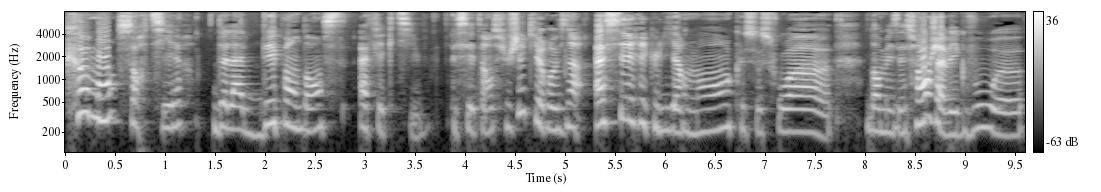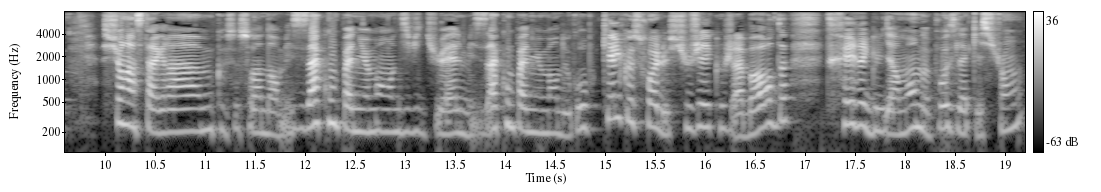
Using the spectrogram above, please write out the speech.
Comment sortir de la dépendance affective? C'est un sujet qui revient assez régulièrement, que ce soit euh, dans mes échanges avec vous euh, sur Instagram, que ce soit dans mes accompagnements individuels, mes accompagnements de groupe, quel que soit le sujet que j'aborde, très régulièrement me pose la question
